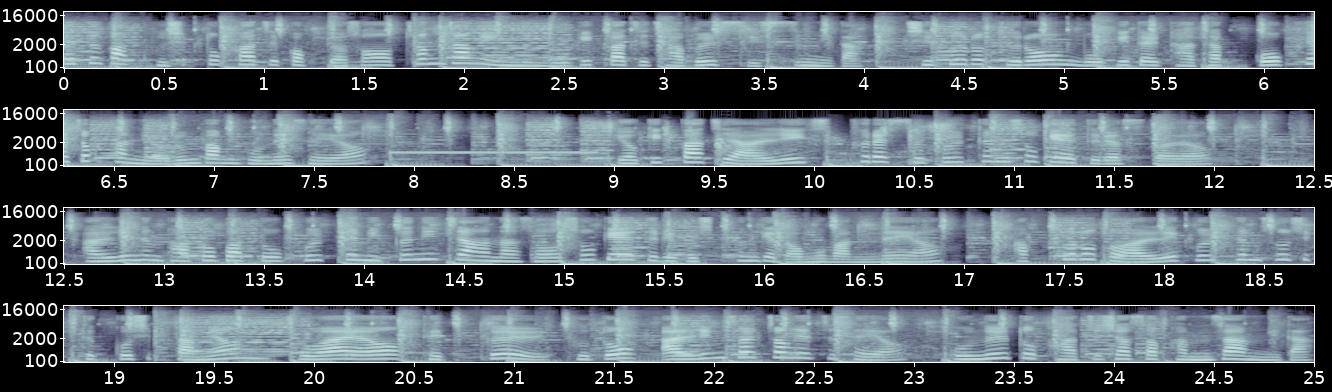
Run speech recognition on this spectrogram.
헤드가 90도까지 꺾여서 천장에 있는 모기까지 잡을 수 있습니다. 집으로 들어온 모기들 다 잡고 쾌적한 여름밤 보내세요. 여기까지 알리익스프레스 꿀템 소개해드렸어요. 알리는 봐도 봐도 꿀템이 끊이지 않아서 소개해드리고 싶은 게 너무 많네요. 앞으로도 알리 꿀템 소식 듣고 싶다면 좋아요, 댓글, 구독, 알림 설정해주세요. 오늘도 봐주셔서 감사합니다.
